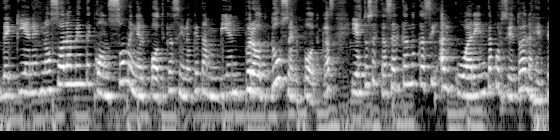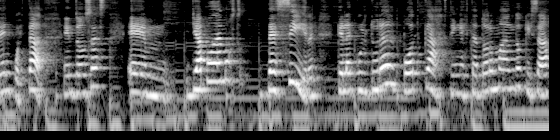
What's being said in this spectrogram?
de quienes no solamente consumen el podcast, sino que también producen podcast. Y esto se está acercando casi al 40% de la gente encuestada. Entonces, em, ya podemos decir que la cultura del podcasting está tomando quizás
